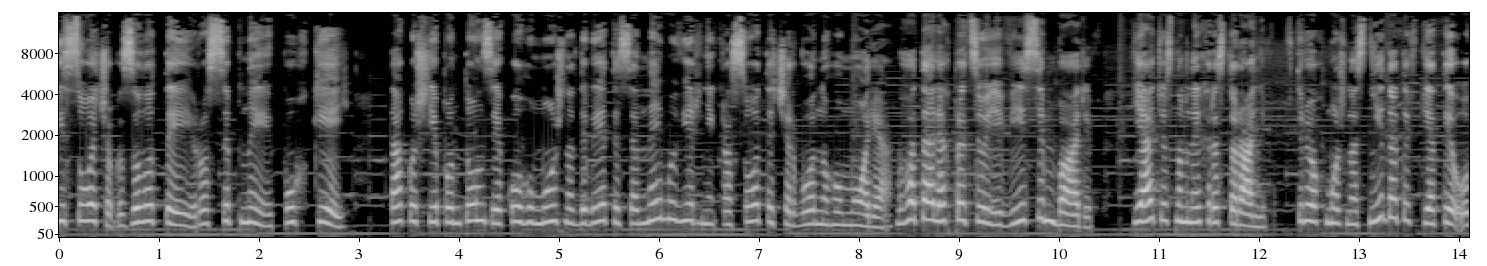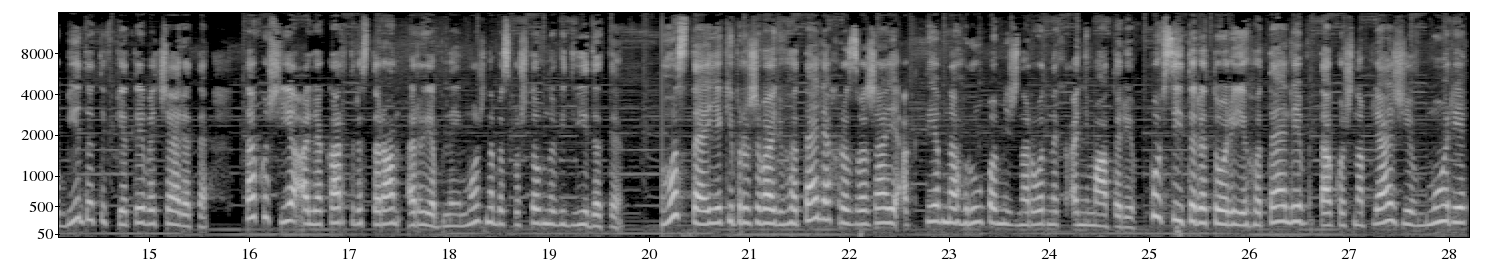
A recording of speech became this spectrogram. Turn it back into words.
Пісочок золотий, розсипний, пухкий. Також є понтон, з якого можна дивитися неймовірні красоти Червоного моря. В готелях працює 8 барів, 5 основних ресторанів. Трьох можна снідати, в п'яти обідати, в п'яти вечеряти. Також є алякарт ресторан рибний, можна безкоштовно відвідати. Гостей, які проживають в готелях, розважає активна група міжнародних аніматорів. По всій території готелів, також на пляжі, в морі,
